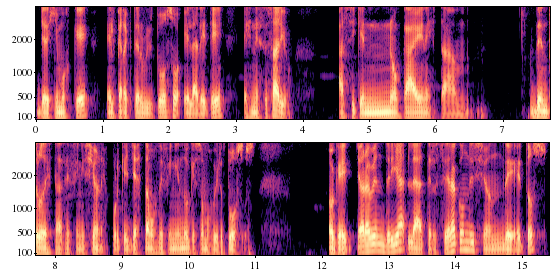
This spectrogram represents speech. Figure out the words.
ya dijimos que el carácter virtuoso, el arete, es necesario. Así que no cae en esta, dentro de estas definiciones, porque ya estamos definiendo que somos virtuosos. Ok, y ahora vendría la tercera condición de etos,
